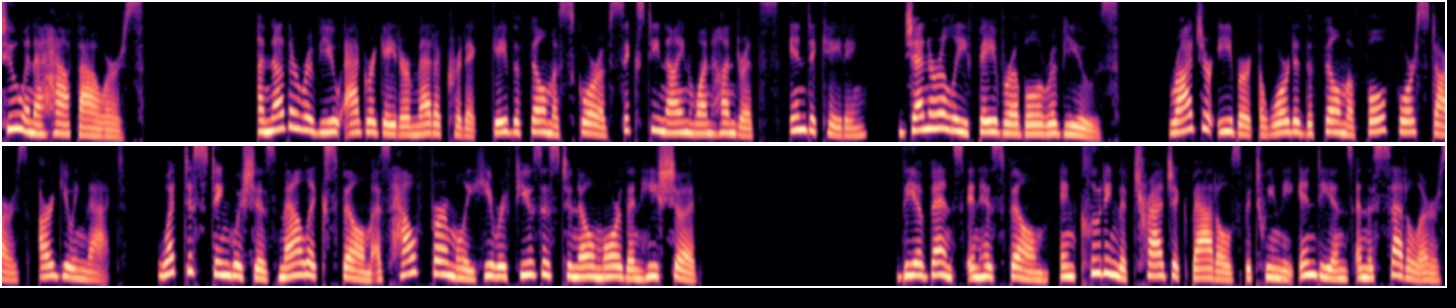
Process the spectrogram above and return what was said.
two and a half hours. Another review aggregator Metacritic gave the film a score of 69 100ths, indicating, "...generally favorable reviews." Roger Ebert awarded the film a full four stars, arguing that what distinguishes Malick's film is how firmly he refuses to know more than he should. The events in his film, including the tragic battles between the Indians and the settlers,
